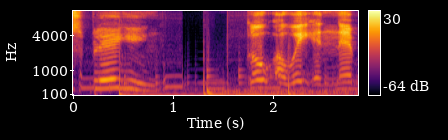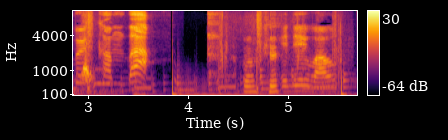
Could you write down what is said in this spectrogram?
We're playing. Go away and never come back. Okay. Hindi, wow.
